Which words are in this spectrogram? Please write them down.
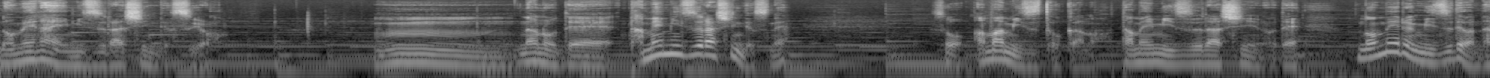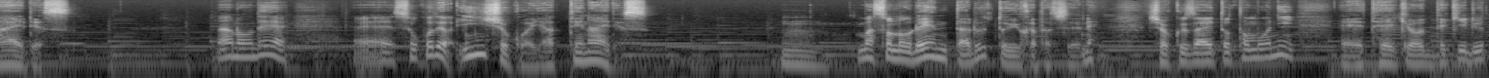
飲めない水らしいんですよ。うーん、なので、ため水らしいんですね。そう、雨水とかのため水らしいので、飲める水ではないです。なので、えー、そこでは飲食はやってないです。うんまあ、そのレンタルという形でね食材とともに、えー、提供できる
